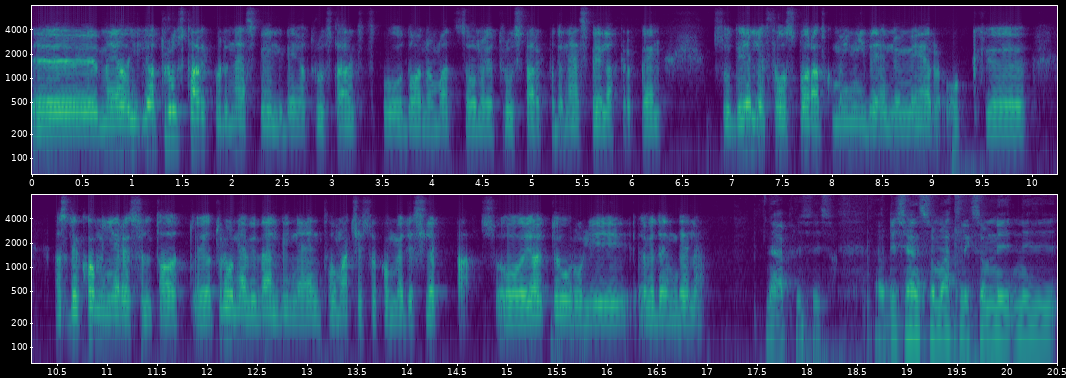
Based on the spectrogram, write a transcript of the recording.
Eh, men jag, jag tror starkt på den här spelidén, jag tror starkt på Dan och Mattsson och jag tror starkt på den här spelartruppen. Så det gäller för oss bara att komma in i det ännu mer och eh, Alltså det kommer ge resultat. Jag tror när vi väl vinner en, två matcher så kommer det släppa. Så jag är inte orolig över den delen. Nej precis. Ja, det känns som att liksom ni, ni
